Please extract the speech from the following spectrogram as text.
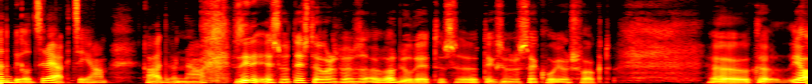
atbildes reakcijām, kāda var nākt. Zini, es, es tev varu atbildēt uz, teiksim, uz sekojošu faktu. Eh, Ka, jā,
